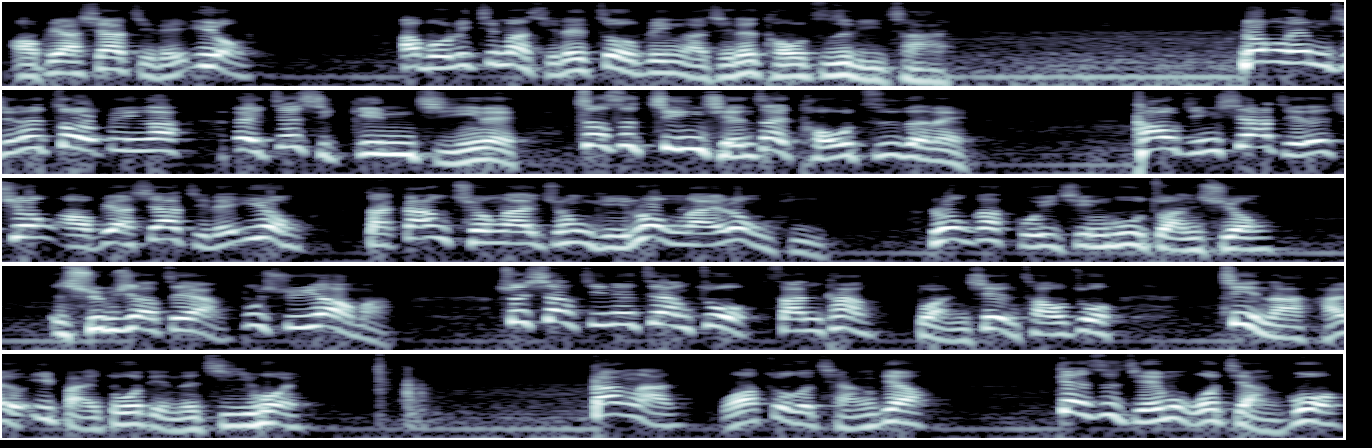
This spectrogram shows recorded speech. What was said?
后边下几个用。啊，不你即马是咧做兵啊，是咧投资理财，当然唔是咧做兵啊！哎，这是金钱呢，这是金钱在投资的呢。头前写几个枪，后边写几个用，逐工冲来冲去，弄来弄去，弄个规身躯专凶，需不需要这样？不需要嘛。所以像今天这样做三趟短线操作，竟然还有一百多点的机会。当然，我要做个强调，电视节目我讲过，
